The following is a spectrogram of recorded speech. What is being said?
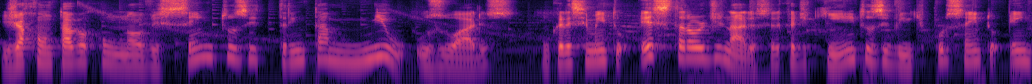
já contava com 930 mil usuários um crescimento extraordinário, cerca de 520% em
